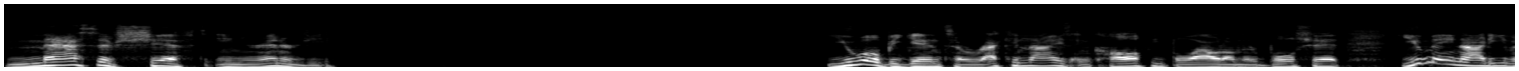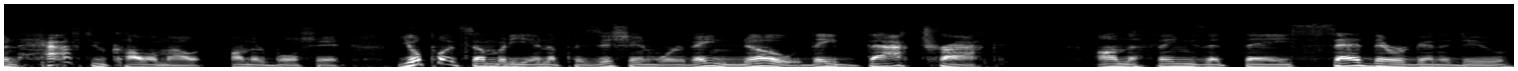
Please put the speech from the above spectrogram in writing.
massive shift in your energy. You will begin to recognize and call people out on their bullshit. You may not even have to call them out on their bullshit. You'll put somebody in a position where they know they backtrack on the things that they said they were going to do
